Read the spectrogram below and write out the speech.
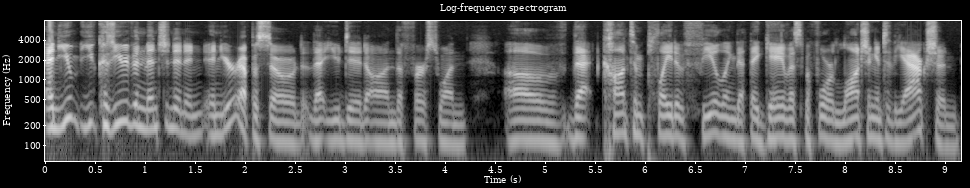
And you, you, because you even mentioned it in, in your episode that you did on the first one of that contemplative feeling that they gave us before launching into the action.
